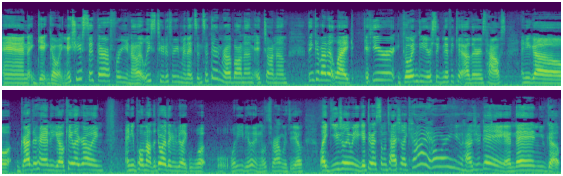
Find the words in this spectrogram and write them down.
and get going. Make sure you sit there for, you know, at least two to three minutes and sit there and rub on them, itch on them. Think about it like if you're going to your significant other's house and you go grab their hand and you go, okay, they're and you pull them out the door, they're gonna be like, what? what are you doing? What's wrong with you? Like, usually when you get to it, someone's actually like, hi, how are you? How's your day? And then you go.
